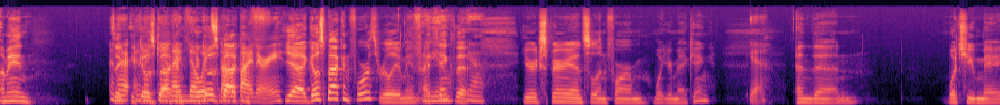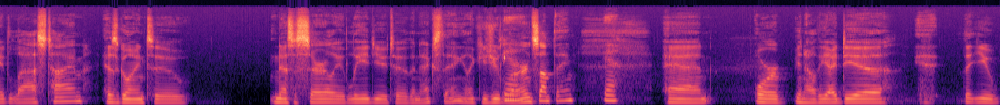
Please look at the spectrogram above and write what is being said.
I mean, the- I, it goes again, back. I And, know it goes it's not a back and- binary. yeah, it goes back and forth. Really, I mean, for I think that yeah, your experience will inform what you're making, yeah, and then what you made last time is going to necessarily lead you to the next thing. Like, you Yeah. learn something, yeah, and or you know the idea that you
